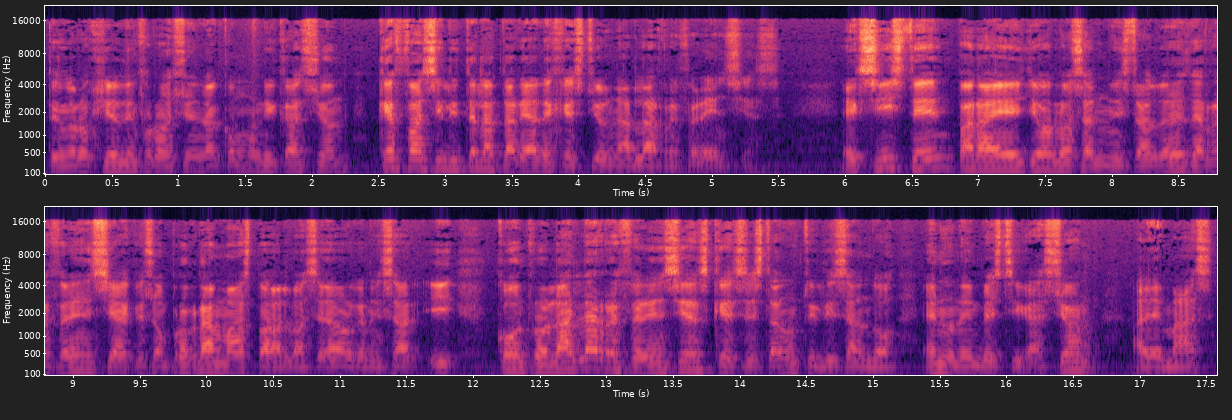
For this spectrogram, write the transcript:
tecnología de información y la comunicación que facilite la tarea de gestionar las referencias. Existen para ello los administradores de referencia, que son programas para almacenar, organizar y controlar las referencias que se están utilizando en una investigación. Además,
